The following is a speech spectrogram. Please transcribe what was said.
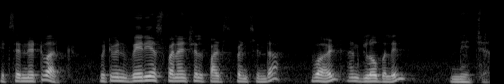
It is a network between various financial participants in the world and global in nature.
